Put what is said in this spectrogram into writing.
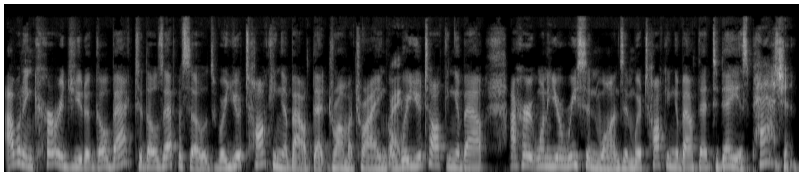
I would encourage you to go back to those episodes where you're talking about that drama triangle, Right. where you're talking about, I heard one of your recent ones, and we're talking about that today is passion.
